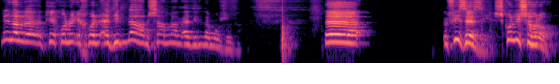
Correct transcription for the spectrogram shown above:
لأن كيقولوا الاخوه الأدلة إن شاء الله الأدلة موجودة. آه الفيزازي شكون اللي شهروا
